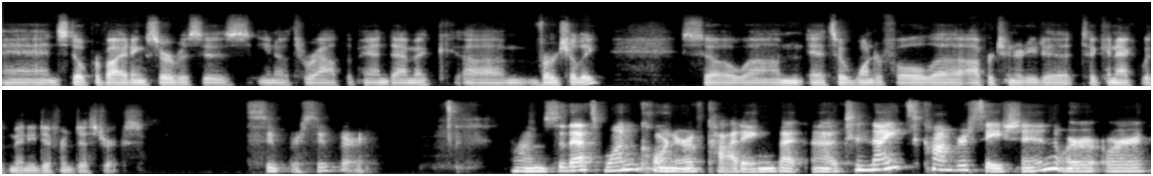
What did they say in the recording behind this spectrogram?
and still providing services, you know, throughout the pandemic um, virtually. So um, it's a wonderful uh, opportunity to to connect with many different districts. Super, super. Um, so that's one corner of cotting. But uh, tonight's conversation, or, or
